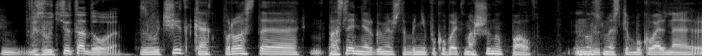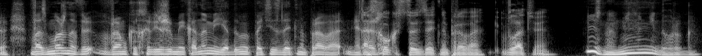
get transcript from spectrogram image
Звучит адово. звучит как просто последний аргумент, чтобы не покупать машину, пал. Ну, в смысле, буквально, возможно, в, в рамках режима экономии, я думаю, пойти сдать на права. Мне А кажется, сколько стоит взять на права в Латвии? Не знаю, ну, недорого.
